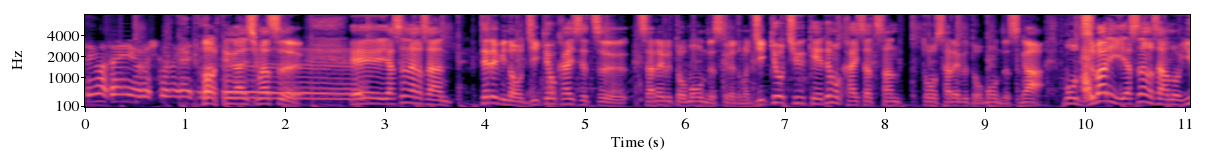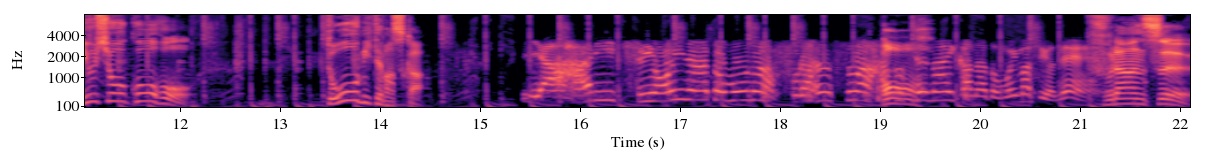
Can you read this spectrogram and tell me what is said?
すいません。よろしくお願いします。お願いします、えー、安永さんテレビの実況解説されると思うんですけれども実況中継でも解説担当されると思うんですがもうズバリ安永さんあの優勝候補どう見てますか？やはり強いなと思うのはフランスは外せないかなと思いますよね。フランス。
